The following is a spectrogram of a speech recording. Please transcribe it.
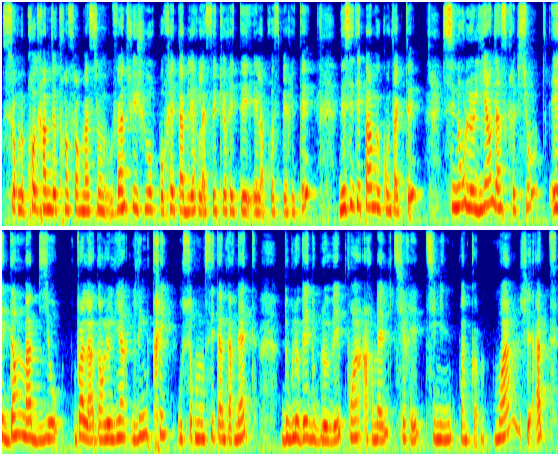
sur le programme de transformation 28 jours pour rétablir la sécurité et la prospérité, n'hésitez pas à me contacter. Sinon, le lien d'inscription est dans ma bio, voilà, dans le lien Linktree ou sur mon site internet www.armel-timine.com. Moi, j'ai hâte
